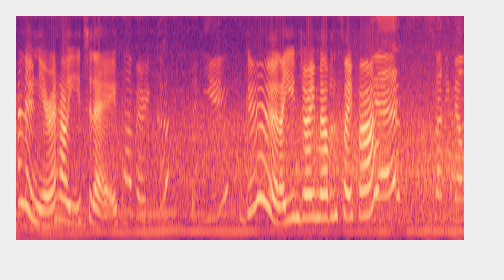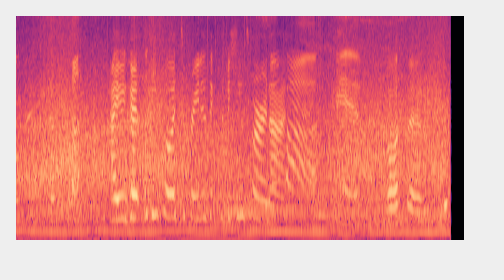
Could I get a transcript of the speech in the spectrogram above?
Hello Niera, how are you today? Yeah, very good. And you? Good. Are you enjoying Melbourne so far? Yes, sunny Melbourne. Are you looking forward to Frida's exhibition tomorrow night? Super. Yes. Awesome.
